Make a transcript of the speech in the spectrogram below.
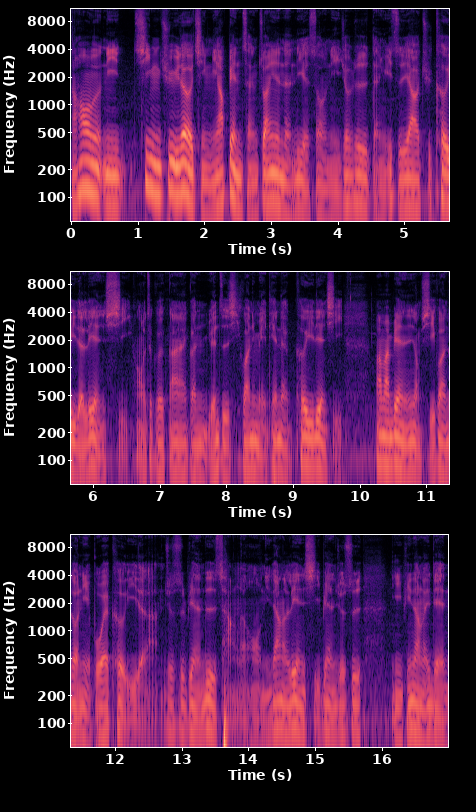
然后你兴趣、热情，你要变成专业能力的时候，你就是等于一直要去刻意的练习哦。这个刚才跟原子习惯，你每天的刻意练习，慢慢变成一种习惯之后，你也不会刻意的啦，就是变成日常了哦。你这样的练习，变成就是。你平常的一点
